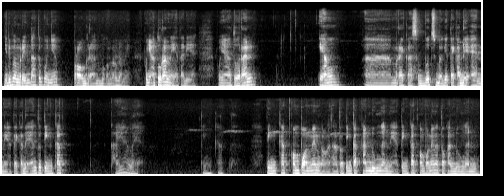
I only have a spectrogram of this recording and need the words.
Jadi pemerintah tuh punya program, bukan program ya, punya aturan ya tadi ya, punya aturan yang uh, mereka sebut sebagai TKDN ya. TKDN tuh tingkat kayak apa ya? Tingkat tingkat komponen kalau nggak salah atau tingkat kandungan ya, tingkat komponen atau kandungan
